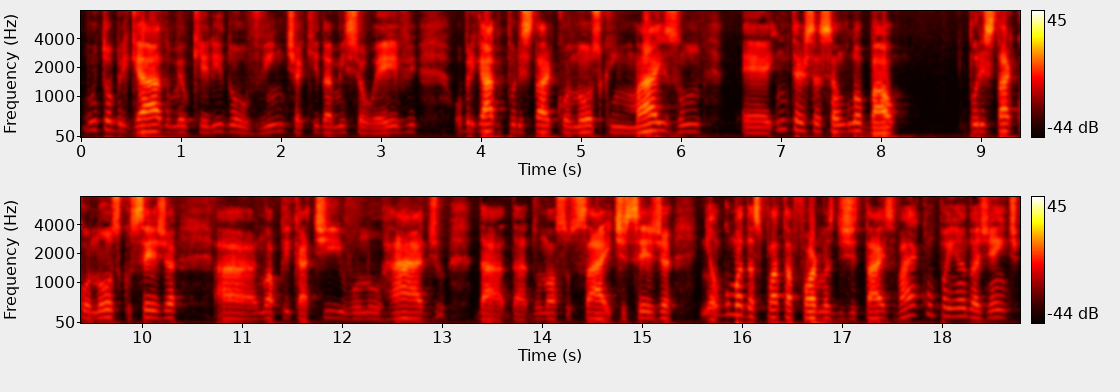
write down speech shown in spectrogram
Muito obrigado, meu querido ouvinte aqui da Mission Wave. Obrigado por estar conosco em mais um é, intercessão global por estar conosco, seja ah, no aplicativo, no rádio da, da, do nosso site, seja em alguma das plataformas digitais, vai acompanhando a gente,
